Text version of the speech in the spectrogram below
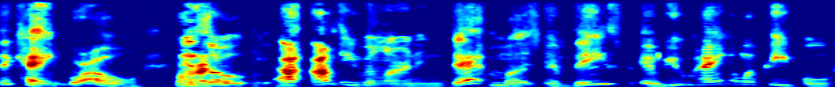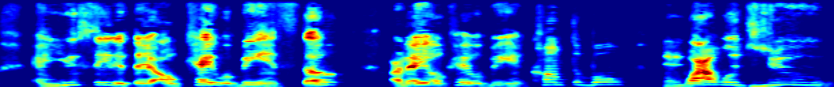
that can't grow? And so I, I'm even learning that much. If these, if you hanging with people and you see that they're okay with being stuck, are they okay with being comfortable? Mm-hmm. Why would you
